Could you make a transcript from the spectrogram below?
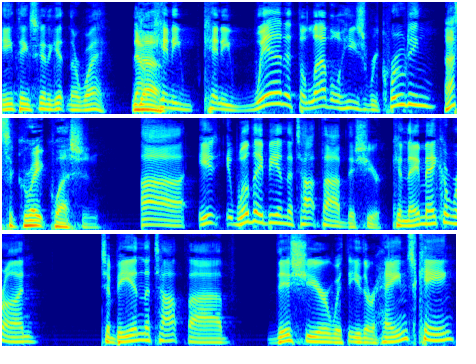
anything's going to get in their way. Now, No. can he can he win at the level he's recruiting? That's a great question. Uh, it, it- will they be in the top five this year? Can they make a run to be in the top five this year with either Haynes King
